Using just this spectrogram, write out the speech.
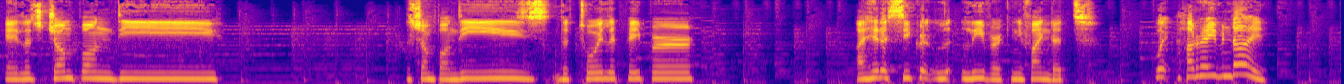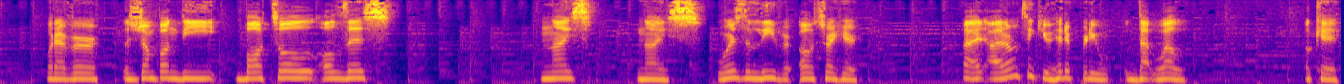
Okay, let's jump on the... Let's jump on these. The toilet paper. I hit a secret lever. Can you find it? Wait, how did I even die? Whatever. Let's jump on the bottle. All this. Nice. Nice. Where's the lever? Oh, it's right here. I, I don't think you hit it pretty that well. Okay.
